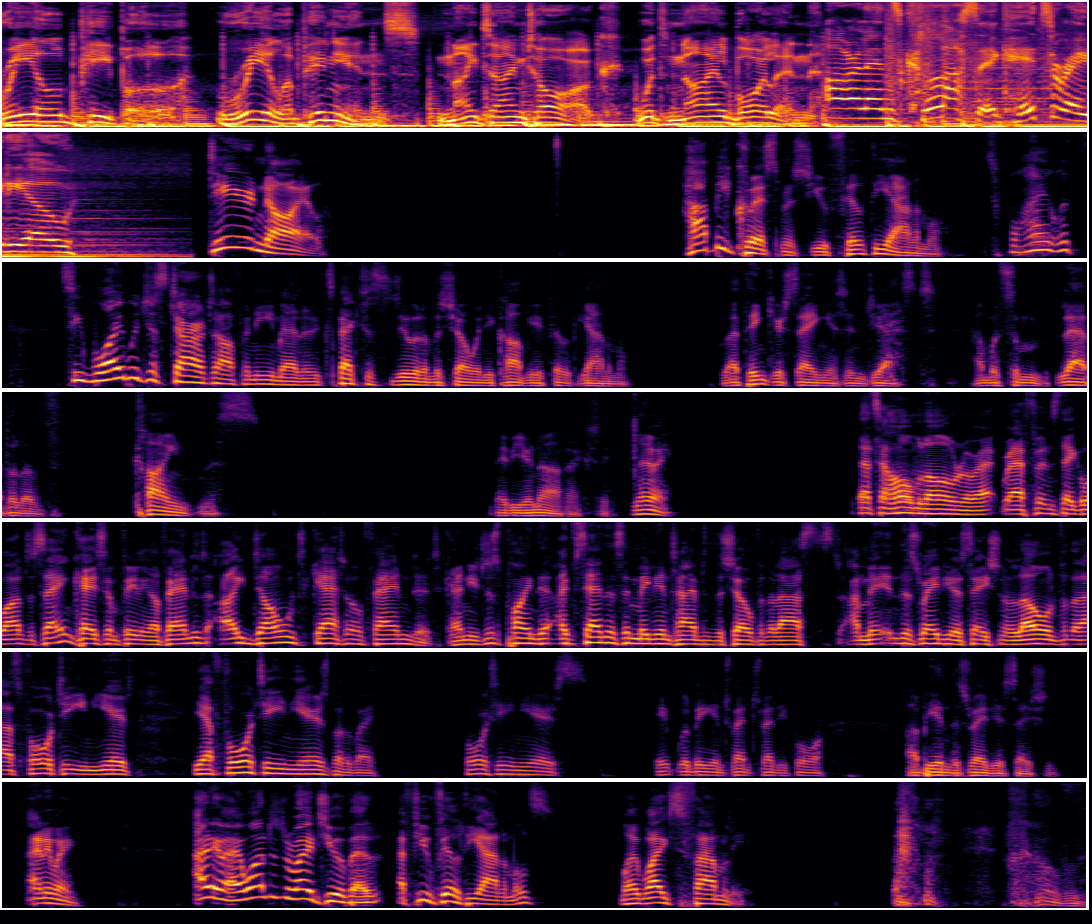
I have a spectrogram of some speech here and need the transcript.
Real people, real opinions. Nighttime talk with Niall Boylan. Ireland's classic hits radio. Dear Niall, Happy Christmas, you filthy animal. So why would see why would you start off an email and expect us to do it on the show when you call me a filthy animal? But I think you're saying it in jest and with some level of kindness. Maybe you're not actually. Anyway, that's a Home Alone re- reference. They go on to say, in case I'm feeling offended, I don't get offended. Can you just point it? I've said this a million times in the show for the last. I'm in this radio station alone for the last 14 years. Yeah, 14 years, by the way. 14 years. It will be in 2024. I'll be in this radio station. Anyway, anyway, I wanted to write to you about a few filthy animals. My wife's family. oh,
